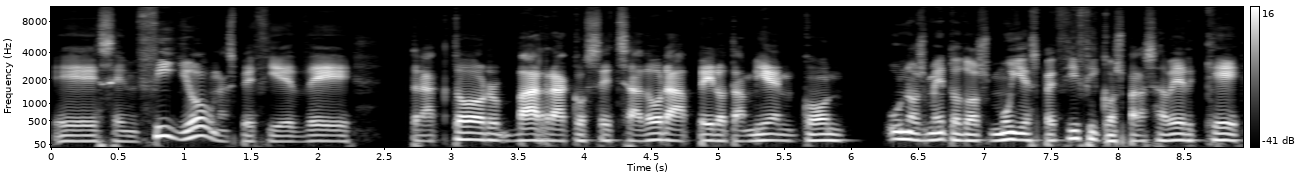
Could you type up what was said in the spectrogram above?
eh, sencillo, una especie de tractor barra cosechadora, pero también con unos métodos muy específicos para saber qué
